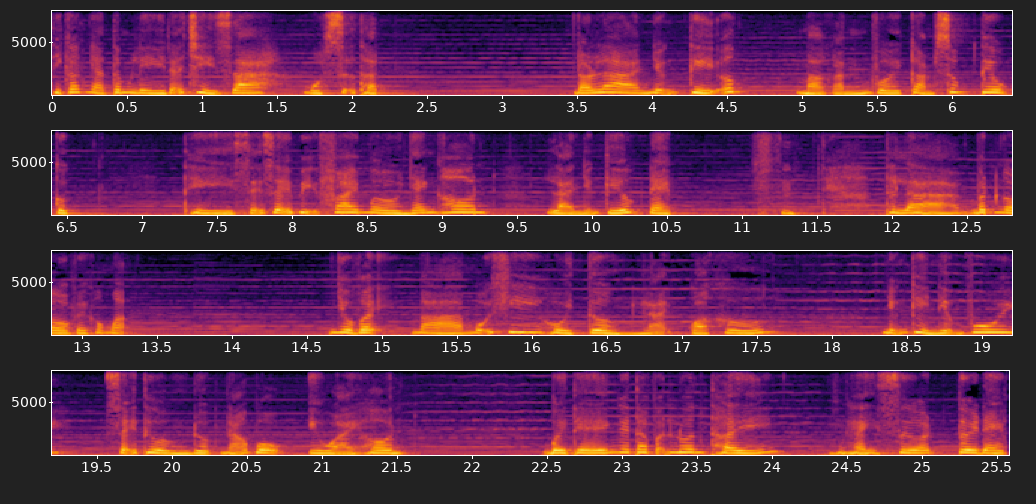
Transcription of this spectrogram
thì các nhà tâm lý đã chỉ ra một sự thật. Đó là những ký ức mà gắn với cảm xúc tiêu cực thì sẽ dễ bị phai mờ nhanh hơn là những ký ức đẹp. Thật là bất ngờ phải không ạ? Nhờ vậy mà mỗi khi hồi tưởng lại quá khứ, những kỷ niệm vui sẽ thường được não bộ yêu ái hơn bởi thế người ta vẫn luôn thấy ngày xưa tươi đẹp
